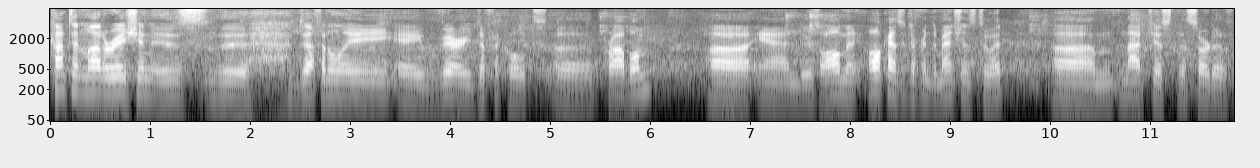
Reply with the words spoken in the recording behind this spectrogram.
Content moderation is the, definitely a very difficult uh, problem. Uh, and there's all, many, all kinds of different dimensions to it. Um, not just the sort of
